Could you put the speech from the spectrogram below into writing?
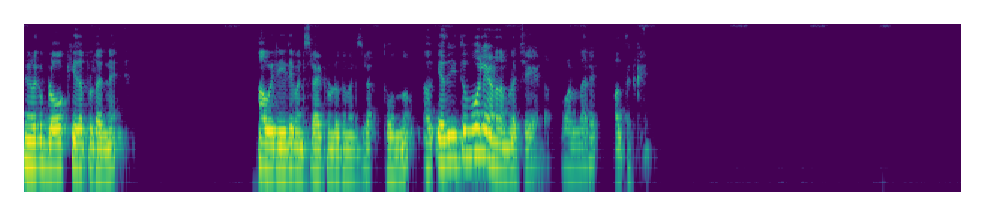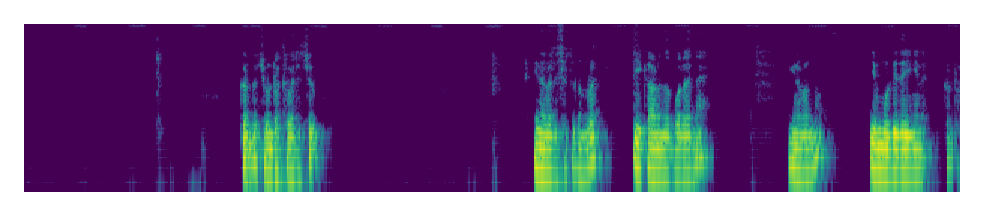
നിങ്ങൾക്ക് ബ്ലോക്ക് ചെയ്തപ്പോൾ തന്നെ ആ ഒരു രീതി മനസ്സിലായിട്ടുണ്ടെന്ന് മനസ്സിലാ തോന്നുന്നു. ഇതുപോലെയാണ് നമ്മൾ ചെയ്യേണ്ടത്. വളരെ പതുക്കെ. കണ്ടു ചുണ്ടൊക്കെ വരച്ചു. ഇങ്ങനെ വരച്ചിട്ട് നമ്മൾ ഈ കാണുന്ന പോലെ തന്നെ ഇങ്ങനെ വന്നു. ഈ മുടിത ഇങ്ങനെ കണ്ടു?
